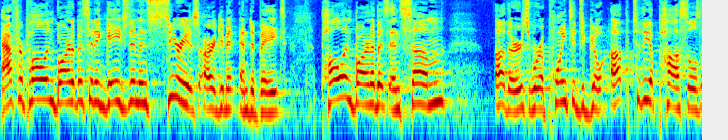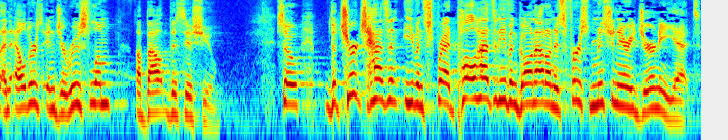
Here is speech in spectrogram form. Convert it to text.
After Paul and Barnabas had engaged them in serious argument and debate, Paul and Barnabas and some others were appointed to go up to the apostles and elders in Jerusalem about this issue. So the church hasn't even spread. Paul hasn't even gone out on his first missionary journey yet.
